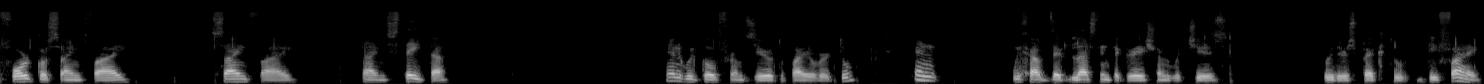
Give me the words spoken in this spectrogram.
4 cosine phi sine phi times theta. And we go from 0 to pi over 2. And we have the last integration, which is with respect to d phi.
